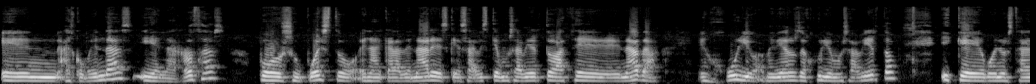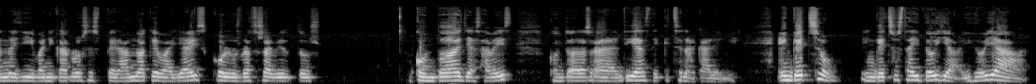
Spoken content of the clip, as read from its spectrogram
en Alcobendas y en Las Rozas, por supuesto en Alcalá de Henares, que sabéis que hemos abierto hace nada, en julio, a mediados de julio hemos abierto, y que bueno, están allí Iván y Carlos esperando a que vayáis con los brazos abiertos con todas, ya sabéis, con todas las garantías de Kitchen Academy. En Getxo, en Getxo está Idoya. Idoya,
